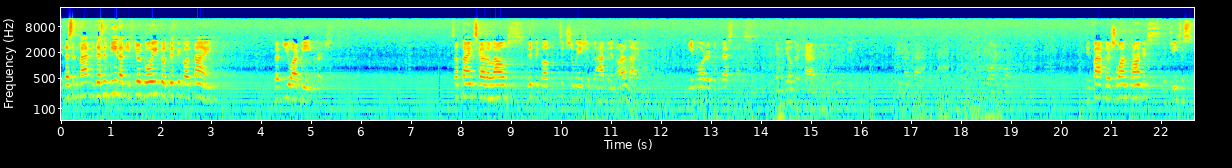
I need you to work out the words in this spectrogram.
It doesn't, ma- it doesn't mean that if you're going through a difficult time, that you are being cursed. Sometimes God allows difficult situations to happen in our life in order to test us and build our character. We're going to be within our character more and more. In fact, there's one promise that Jesus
